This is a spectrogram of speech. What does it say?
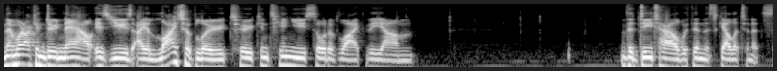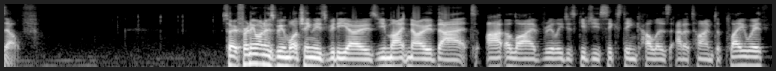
And then what I can do now is use a lighter blue to continue sort of like the um, the detail within the skeleton itself. So for anyone who's been watching these videos, you might know that Art Alive really just gives you 16 colors at a time to play with.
